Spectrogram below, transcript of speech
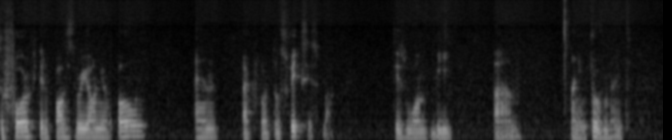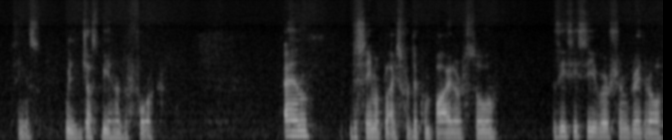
to fork the repository on your own and backport those fixes, but this won't be um, an improvement since will just be another fork. And the same applies for the compiler. So GCC version greater of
